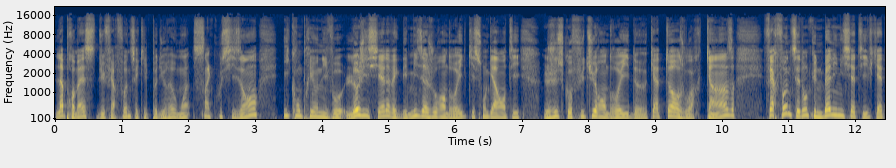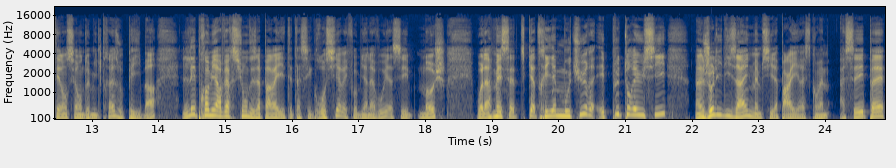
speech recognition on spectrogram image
La promesse du Fairphone, c'est qu'il peut durer au moins 5 ou 6 ans, y compris au niveau logiciel, avec des mises à jour Android qui sont garanties jusqu'au futur Android 14 voire 15. Fairphone, c'est donc une belle initiative qui a été lancée en 2013 aux Pays-Bas. Les premières versions des appareils étaient assez grossières, il faut bien l'avouer, assez moches. Voilà, mais cette quatrième mouture est plutôt réussie. Un joli design, même si l'appareil reste quand même assez épais,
